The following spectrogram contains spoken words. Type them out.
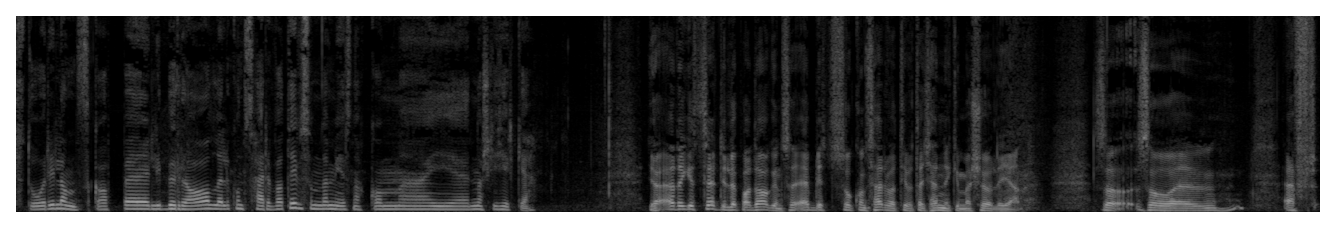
står i landskapet liberal eller konservativ, som det er mye snakk om uh, i Den norske kirke. Ja, jeg har registrert i løpet av dagen så jeg er blitt så konservativ at jeg kjenner ikke meg sjøl igjen. Så, så uh, jeg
